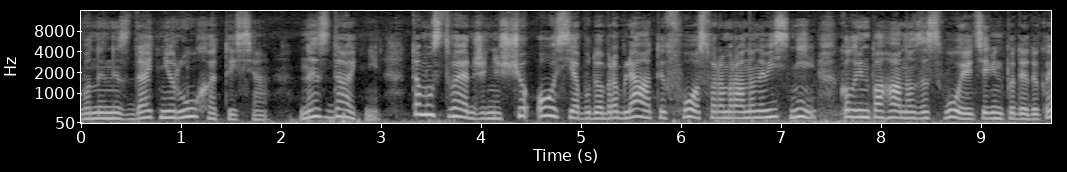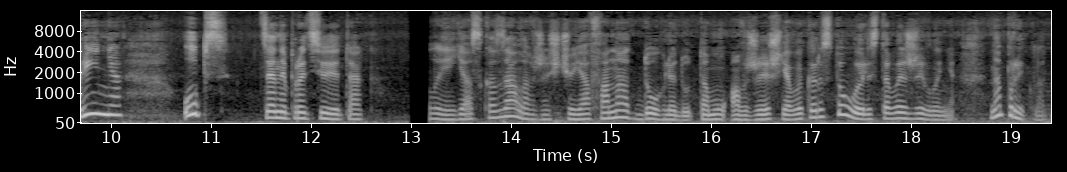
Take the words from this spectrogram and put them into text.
вони не здатні рухатися, не здатні. Тому ствердження, що ось я буду обробляти фосфором рано навісні, коли він погано засвоюється, він піде до коріння. Упс, це не працює так. Але я сказала вже, що я фанат догляду, тому а вже ж я використовую листове живлення. Наприклад,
